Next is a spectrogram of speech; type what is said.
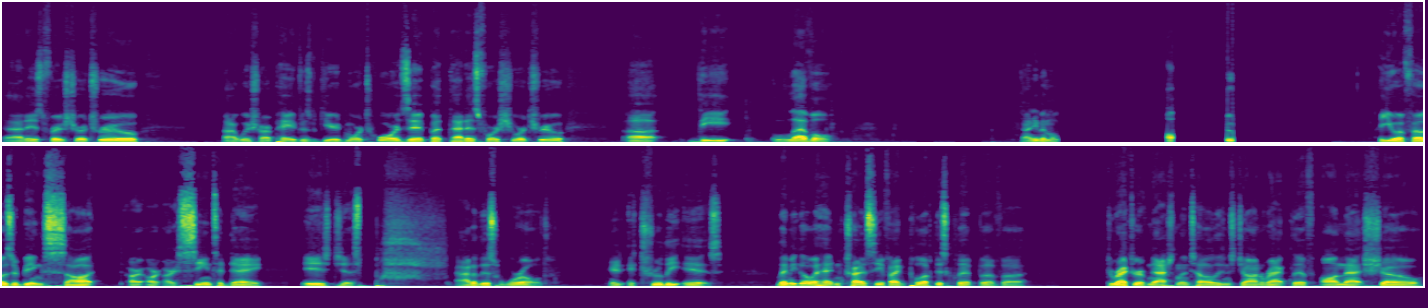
That is for sure true. I wish our page was geared more towards it, but that is for sure true. Uh, the level, not even the UFOs are being sought are, are, are seen today is just out of this world. It, it truly is. Let me go ahead and try to see if I can pull up this clip of uh, Director of National Intelligence John Ratcliffe on that show,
